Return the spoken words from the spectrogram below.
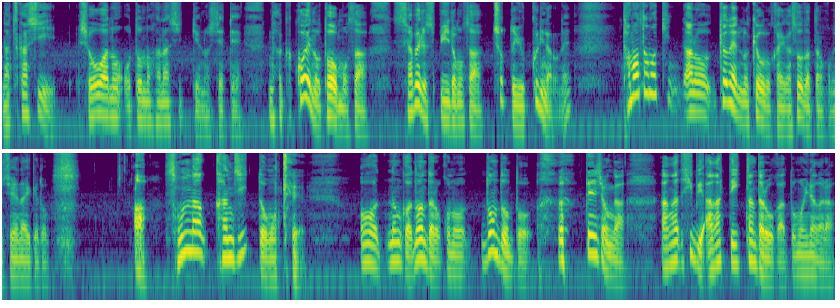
懐かしい昭和の音の話っていうのをしてて、なんか声のトーンもさ、喋るスピードもさ、ちょっとゆっくりなのね。たまたまき、あの、去年の今日の回がそうだったのかもしれないけど、あ、そんな感じ？と思って、あ、なんかなんだろう、この、どんどんと テンションが上が、日々上がっていったんだろうかと思いながら、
